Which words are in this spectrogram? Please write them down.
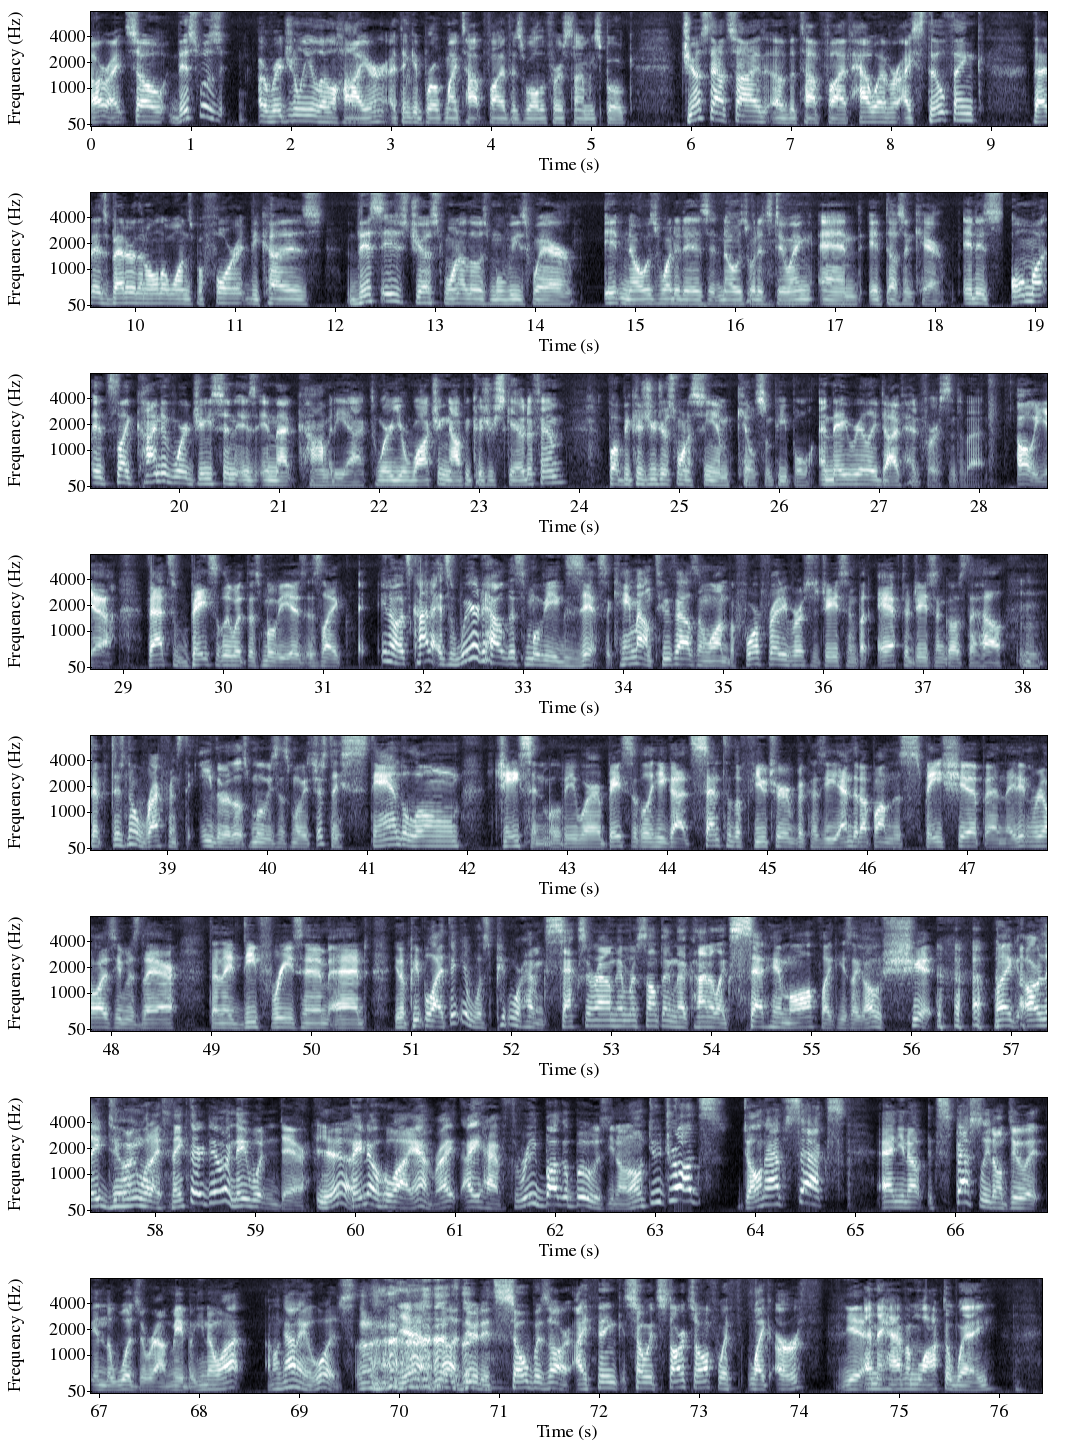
All right, so this was originally a little higher. I think it broke my top five as well the first time we spoke. Just outside of the top five. However, I still think that is better than all the ones before it because this is just one of those movies where it knows what it is, it knows what it's doing, and it doesn't care. It is almost, it's like kind of where Jason is in that comedy act where you're watching not because you're scared of him, but because you just want to see him kill some people. And they really dive headfirst into that. Oh yeah, that's basically what this movie is. Is like, you know, it's kind of it's weird how this movie exists. It came out in 2001, before Freddy vs. Jason, but after Jason Goes to Hell. Mm-hmm. There, there's no reference to either of those movies. This movie is just a standalone Jason movie where basically he got sent to the future because he ended up on this spaceship and they didn't realize he was there. Then they defreeze him and you know people I think it was people were having sex around him or something that kind of like set him off. Like he's like oh shit. Like are they doing what I think they're doing? They wouldn't dare. Yeah. they know who I am right? I have three bugaboos. You know don't do drugs. Don't have sex. And you know especially don't do it in the woods around me. But you know what I don't got any woods yeah, no, dude, it's so bizarre. I think so. It starts off with like Earth, Yeah. and they have him locked away,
